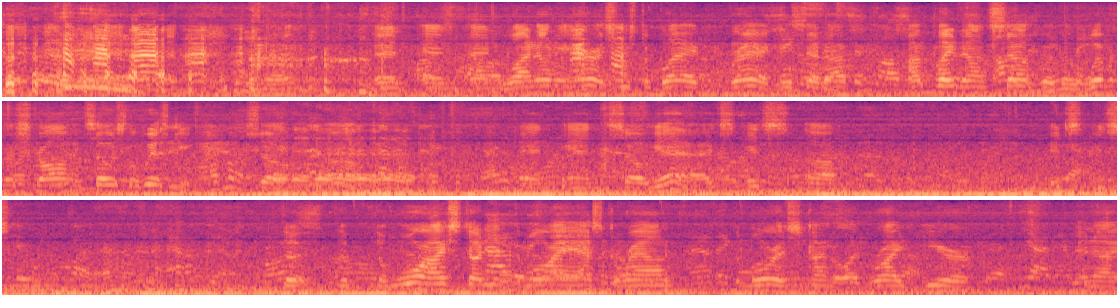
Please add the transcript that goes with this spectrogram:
You know. And, and, and Wynonie Harris used to brag, brag. He said, I, I play down south where the women are strong and so's the whiskey. So, um, and, and so, yeah, it's, it's, um, it's, it's, the, the, the more I study it, the more I ask around, the more it's kind of like right here. And I,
